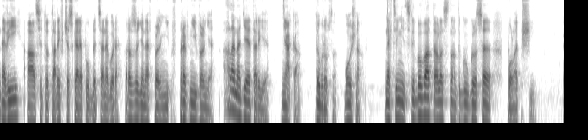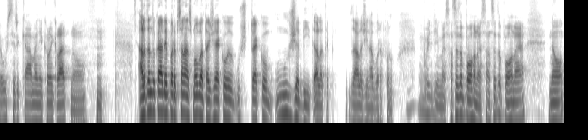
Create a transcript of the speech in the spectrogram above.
Neví a asi to tady v České republice nebude. Rozhodně ne v, plní, v první vlně. Ale naděje tady je. Nějaká. Do budoucna. Možná. Nechci nic slibovat, ale snad Google se polepší. To už si říkáme několik let, no. Hm. Ale tentokrát je podepsaná smlouva, takže jako už to jako může být, ale tak záleží na Vodafonu. Uvidíme, snad se to pohne, snad se to pohne. No,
